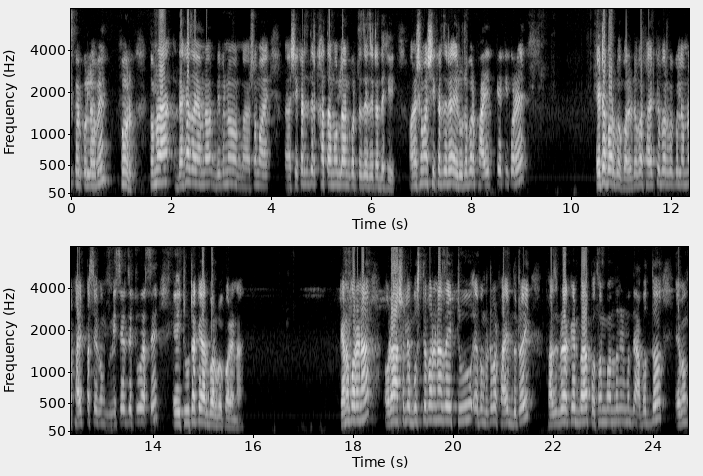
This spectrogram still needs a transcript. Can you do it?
স্কোয়ার করলে হবে ফোর তোমরা দেখা যায় আমরা বিভিন্ন সময় শিক্ষার্থীদের খাতা মূল্যায়ন করতে যে যেটা দেখি। অনেক সময় শিক্ষার্থীরা এই রুট ওভার ফাইভকে কি করে? এটা বর্গ করে। রুট ওভার ফাইভকে বর্গ করলে আমরা ফাইভ পাচ্ছি এবং নিচের যে টু আছে, এই টুটাকে আর বর্গ করে না। কেন করে না? ওরা আসলে বুঝতে পারে না যে টু এবং রুট ওভার ফাইভ দুটোই ফার্স্ট ব্র্যাকেট বা প্রথম বন্ধনীর মধ্যে আবদ্ধ এবং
